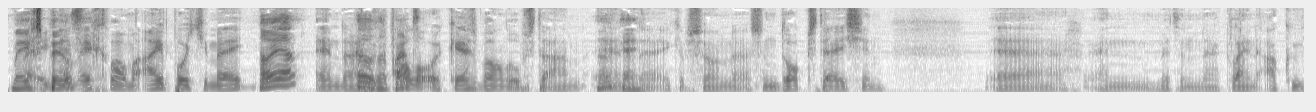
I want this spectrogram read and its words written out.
meegespeeld? Ik neem echt gewoon mijn iPodje mee. Oh ja? En daar Oh, heb apart. alle orkestbanden op staan. En ik heb zo'n zo'n dockstation. Eh, en met een eh, kleine accu.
